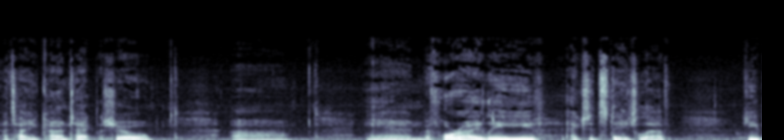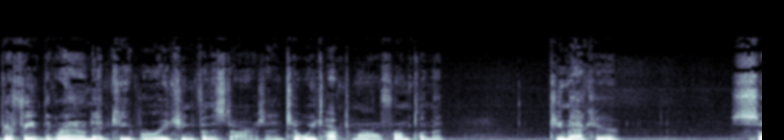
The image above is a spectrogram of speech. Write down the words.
That's how you contact the show. Uh, and before I leave, exit stage left, keep your feet in the ground and keep reaching for the stars. And until we talk tomorrow from Plymouth, T Mac here. So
